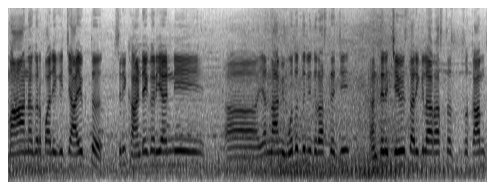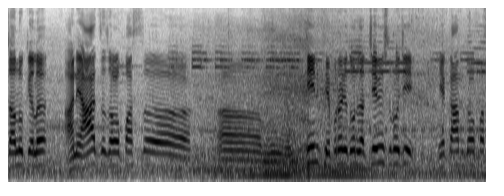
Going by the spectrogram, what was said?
महानगरपालिकेचे आयुक्त श्री खांडेकर यांनी यांना आम्ही मदत दिली रस्त्याची. आणि त्यांनी चोवीस तारखेला रस्त्याचं काम चालू केलं. आणि आज जवळपास तीन फेब्रुवारी दोन हजार चोवीस रोजी हे काम जवळपास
